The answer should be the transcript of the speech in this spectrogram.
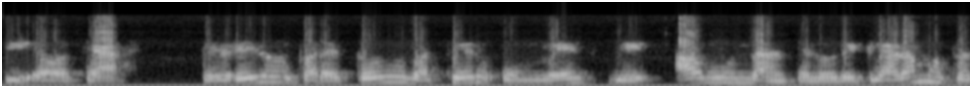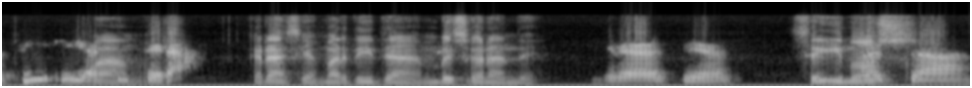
o sea, febrero para todos va a ser un mes de abundancia, lo declaramos así y así será. Gracias Martita, un beso grande. Gracias. Seguimos. Chao,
